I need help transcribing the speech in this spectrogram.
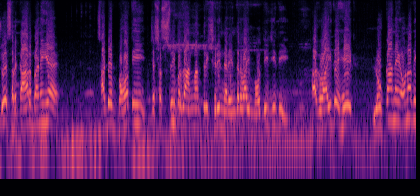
ਜੋ ਇਹ ਸਰਕਾਰ ਬਣੀ ਹੈ ਸਾਡੇ ਬਹੁਤ ਹੀ ਯਸ਼ਸਵੀ ਪ੍ਰਧਾਨ ਮੰਤਰੀ ਸ਼੍ਰੀ ਨਰਿੰਦਰ ਭਾਈ ਮੋਦੀ ਜੀ ਦੀ ਅਗਵਾਈ ਦੇ ਹੇਠ ਲੋਕਾਂ ਨੇ ਉਹਨਾਂ ਦੀ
